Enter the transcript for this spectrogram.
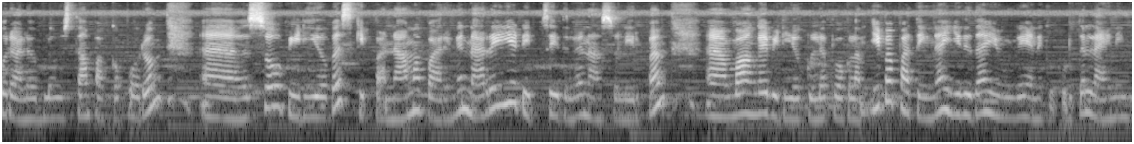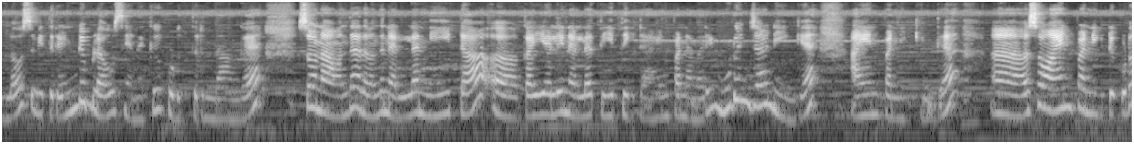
ஒரு அளவு ப்ளவுஸ் தான் பார்க்க போகிறோம் ஸோ வீடியோவை ஸ்கிப் பண்ணாமல் பாருங்கள் நிறைய டிப்ஸ் இதில் நான் சொல்லியிருப்பேன். வாங்க வீடியோக்குள்ளே போகலாம். இப்போ பார்த்தீங்கன்னா இதுதான் இவங்க எனக்கு கொடுத்த லைனிங் ப்ளவுஸ் வித் ரெண்டு ப்ளவுஸ் எனக்கு கொடுத்துருந்தாங்க. ஸோ நான் வந்து அதை வந்து நல்லா நீட்டாக கையாலே நல்லா தீர்த்திக்கிட்டு அயன் பண்ண மாதிரி முடிஞ்சால் நீங்கள் அயன் பண்ணிக்கிங்க. ஸோ ஜாயின் பண்ணிக்கிட்டு கூட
